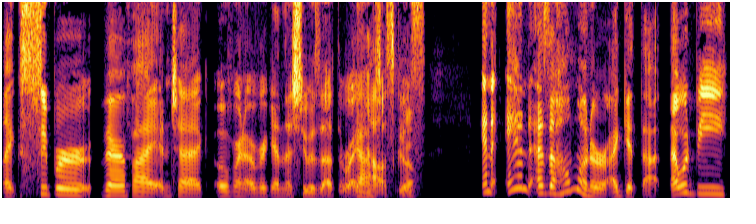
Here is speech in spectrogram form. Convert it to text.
like super verify and check over and over again that she was at the right Yeah. house. Because and and as a homeowner, I get that. That would be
